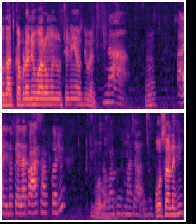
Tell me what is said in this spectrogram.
તો આજ કપડાને વારોમાં ઊંચી નહીં આવતી હોય ના? આજે તો પહેલા તો આ સાફ કર્યું. ઓછા નહીં?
